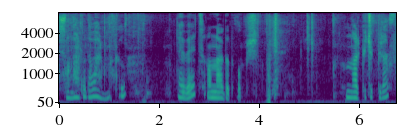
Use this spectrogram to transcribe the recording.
Şunlarda da var mı bakalım. Evet onlarda da olmuş. Bunlar küçük biraz.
